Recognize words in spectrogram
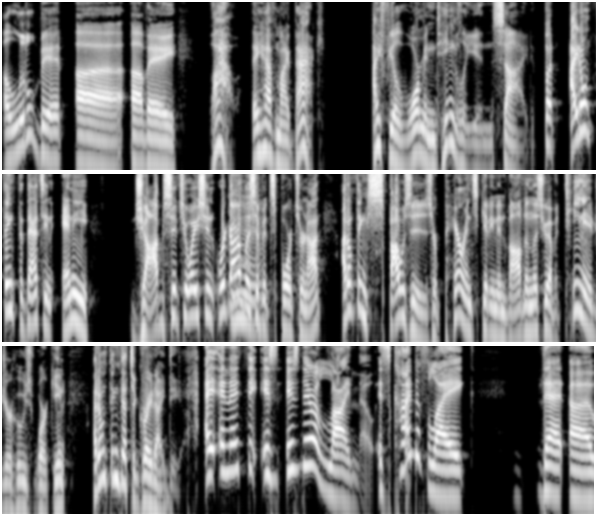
a little bit uh, of a, wow, they have my back. I feel warm and tingly inside. But I don't think that that's in any job situation, regardless if it's sports or not. I don't think spouses or parents getting involved, unless you have a teenager who's working, I don't think that's a great idea. I, and I think is is there a line though? It's kind of like that. Uh,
